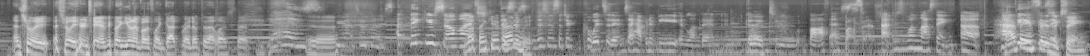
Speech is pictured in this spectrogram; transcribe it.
that's really that's really irritating. I feel like you and I both like got right up to that last step. Yes. Yeah. You got so close. Thank you so much. Well, thank you for this having is, me. This is such a coincidence. I happen to be in London and going Yeah. to BAHFest. BAHFest. Uh, just one last thing. Uh, Happy, physicsing.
